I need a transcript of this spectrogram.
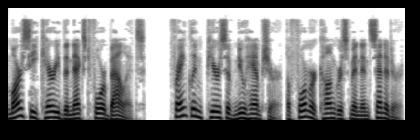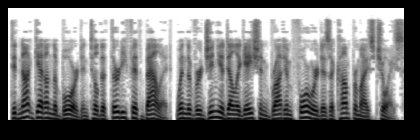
Marcy carried the next four ballots. Franklin Pierce of New Hampshire, a former congressman and senator, did not get on the board until the 35th ballot, when the Virginia delegation brought him forward as a compromise choice.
